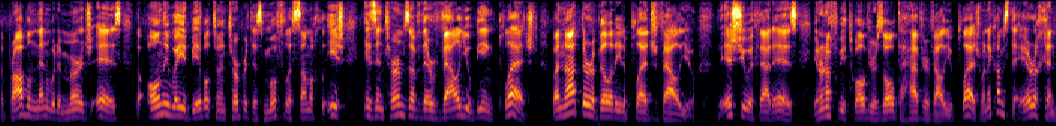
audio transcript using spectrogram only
The problem then would emerge is the only way you'd be able to interpret this mufla samach ish is in terms of their value being pledged, but not their ability to pledge value. The issue with that is you don't have to be 12 years old to have your value pledged. When it comes to Erichin,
